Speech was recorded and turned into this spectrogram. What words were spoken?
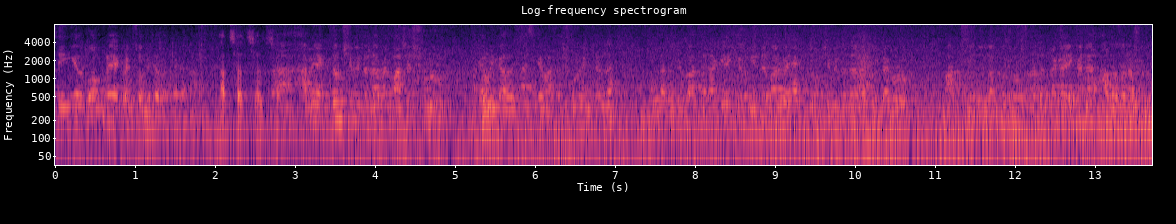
সিঙ্গেল বকনা এক লাখ চল্লিশ হাজার টাকা দাম। আচ্ছা আচ্ছা আচ্ছা। আমি একদম সীমিত দামে মাসের শুরু। আগামীকাল আজকে মাসের শুরু ইনশাল্লাহ। আল্লাহ যদি বাচ্চা রাখে কেউ নিতে পারবে একদম সীমিত দামে দুইটা গরু মাত্র দুই লক্ষ সত্তর হাজার টাকা। এখানে আলোচনা সুযোগ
